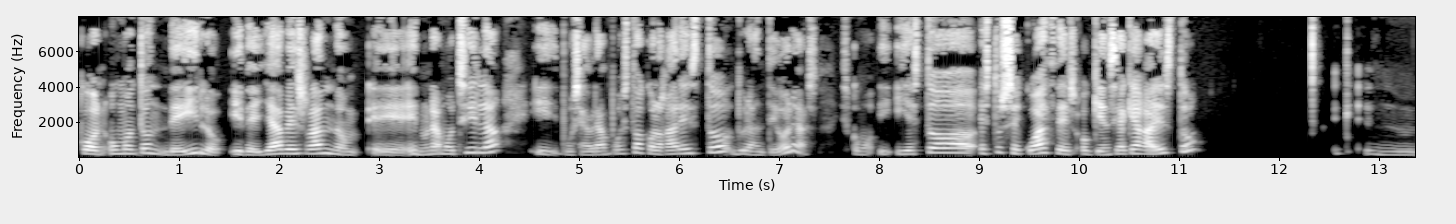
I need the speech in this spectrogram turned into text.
con un montón de hilo y de llaves random eh, en una mochila y pues se habrán puesto a colgar esto durante horas. Es como, y, esto, estos secuaces o quien sea que haga esto, mm,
